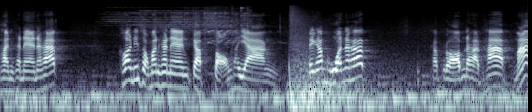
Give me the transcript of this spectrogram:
1,000 คะแนนนะครับ ข้อนี้ 2,000 คะแนนกับ 2 พยางเป็นคำพวนนะครับถ้าพร้อมรหัสภาพมา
